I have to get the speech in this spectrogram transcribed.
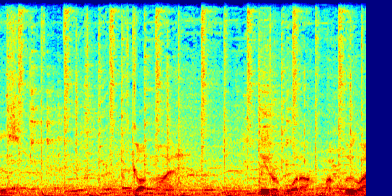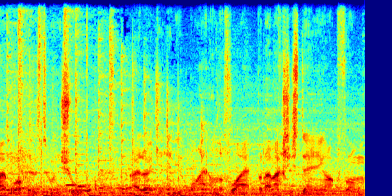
is got my liter of water, my blue light blockers to ensure I don't get any light on the flight, but I'm actually staying up from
